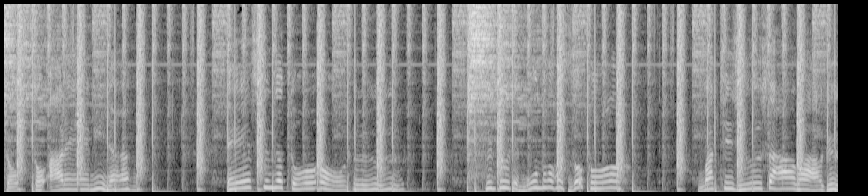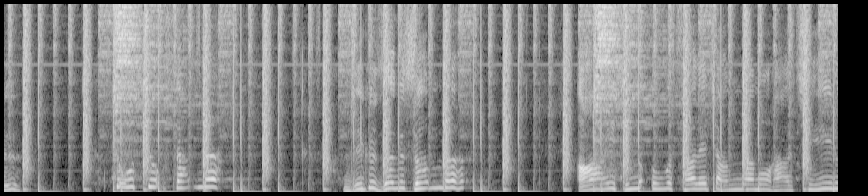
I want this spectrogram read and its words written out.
ちょっとあれみな。エースが通る。優れものぞこ。街中騒ぐ。蝶々さんだ。ジグザグサンバ。あいつの噂でちゃんだも走る。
